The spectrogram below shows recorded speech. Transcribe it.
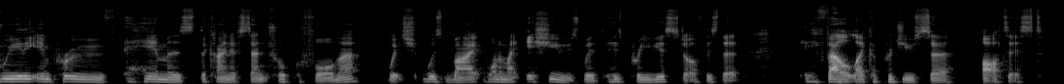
really improve him as the kind of central performer, which was my one of my issues with his previous stuff is that he felt like a producer artist,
